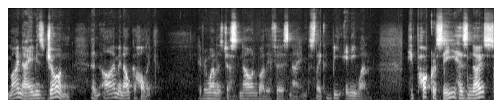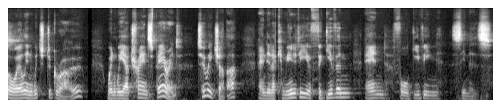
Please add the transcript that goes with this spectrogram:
my name is John, and I'm an alcoholic. Everyone is just known by their first names. They could be anyone. Hypocrisy has no soil in which to grow when we are transparent to each other and in a community of forgiven and forgiving sinners.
